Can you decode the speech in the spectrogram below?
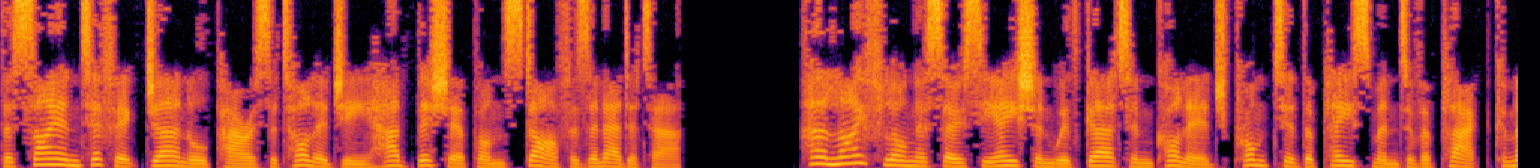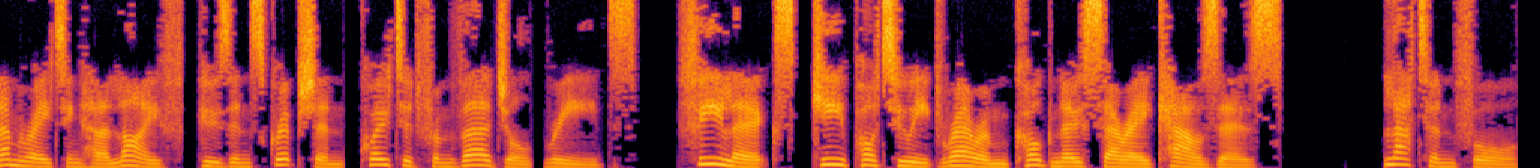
the scientific journal Parasitology had Bishop on staff as an editor. Her lifelong association with Girton College prompted the placement of a plaque commemorating her life, whose inscription, quoted from Virgil, reads, Felix, qui potuit rerum cognoscere causas, Latin for,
